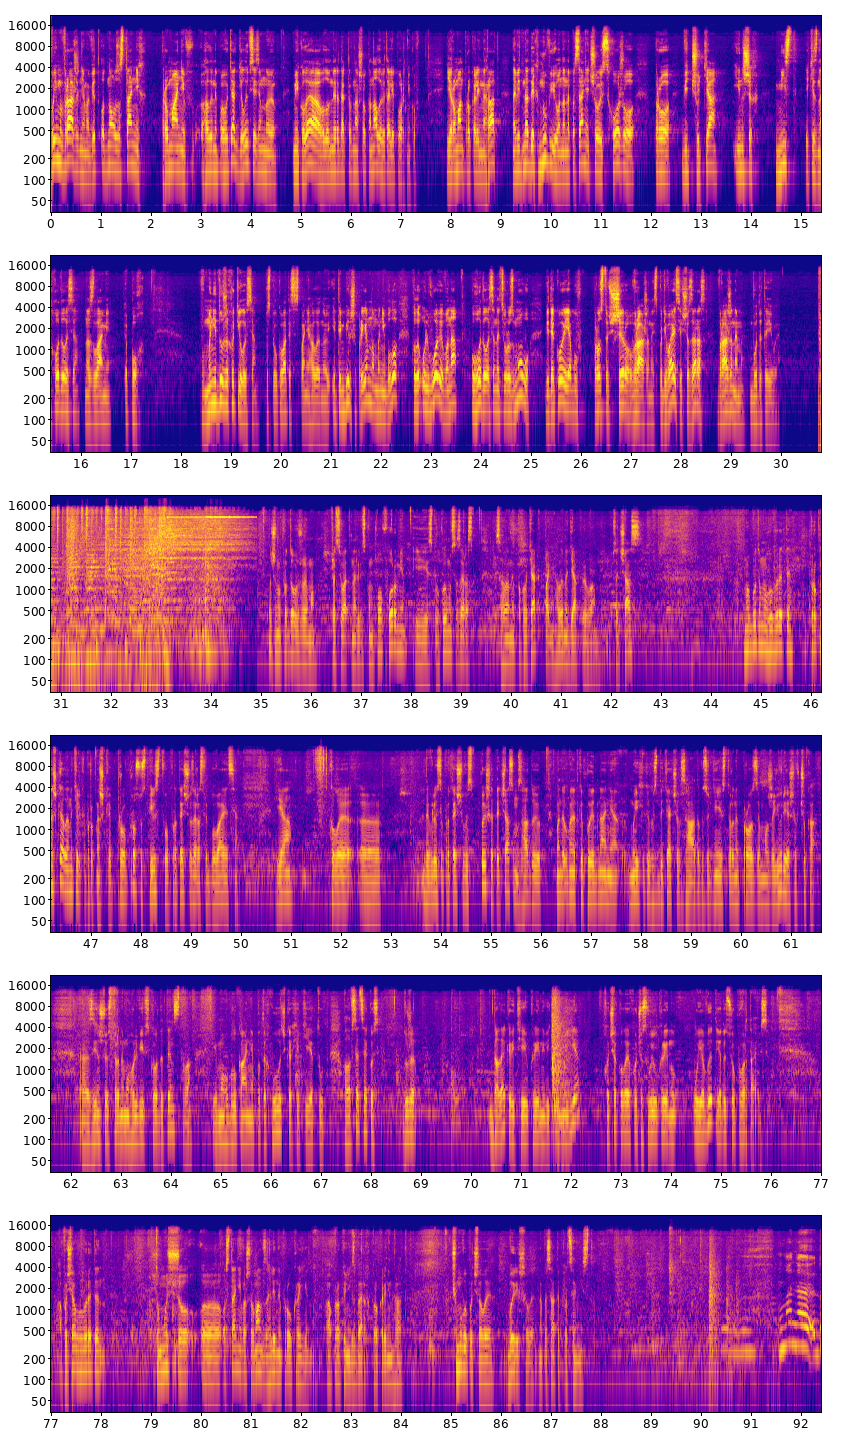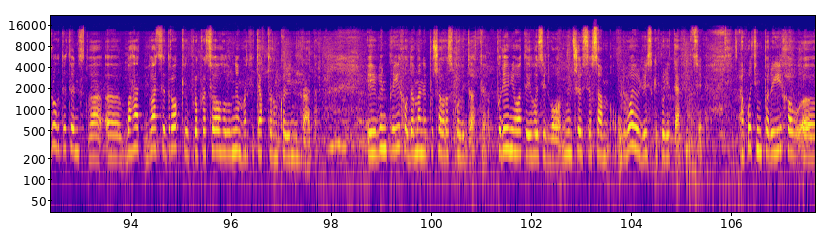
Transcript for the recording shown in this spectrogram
Своїми враженнями від одного з останніх романів Галини Поготяк ділився зі мною мій колега, головний редактор нашого каналу Віталій Портніков. Її роман про Калінінград навіть надихнув його на написання чогось схожого про відчуття інших міст, які знаходилися на зламі епох. Мені дуже хотілося поспілкуватися з пані Галиною, і тим більше приємно мені було, коли у Львові вона погодилася на цю розмову, від якої я був просто щиро вражений. Сподіваюся, що зараз враженими будете і ви. Отже, ми продовжуємо працювати на Львівському форумі і спілкуємося зараз з Галиною Пахотяк. Пані Галино, дякую вам за час. Ми будемо говорити про книжки, але не тільки про книжки, про, про суспільство, про те, що зараз відбувається. Я, коли е, дивлюся про те, що ви пишете, часом згадую, в мене, в мене таке поєднання моїх якихось дитячих згадок. З однієї сторони прози, може, Юрія Шевчука, е, з іншої сторони, мого львівського дитинства і мого блукання по тих вуличках, які є тут. Але все це якось дуже далеке від тієї України, в якій ми є. Хоча, коли я хочу свою Україну уявити, я до цього повертаюся. А почав говорити тому, що е, останній ваш роман взагалі не про Україну, а про Кёнігсберг, про Калінінград. Чому ви почали, вирішили написати про це місто? У мене друг дитинства е, багато 20 років пропрацював головним архітектором Калінінграда. І він приїхав до мене і почав розповідати, порівнювати його зі Львовом. Він вчився сам у Львові, у Львівській політехніці, а потім переїхав е,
